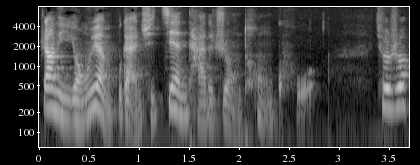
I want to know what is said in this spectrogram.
让你永远不敢去见他的这种痛苦。就是说，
